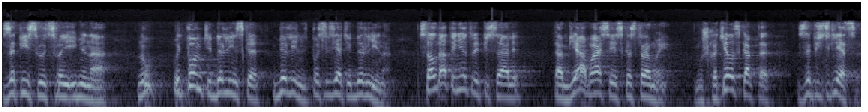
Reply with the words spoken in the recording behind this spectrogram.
записывают свои имена. Ну, вы помните Берлинское, Берлин, после взятия Берлина. Солдаты некоторые писали, там я, Вася из Костромы. Уж хотелось как-то запечатлеться.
